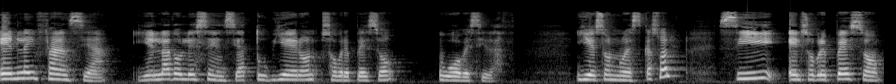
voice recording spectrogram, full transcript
en la infancia y en la adolescencia tuvieron sobrepeso u obesidad. Y eso no es casual. Si el sobrepeso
